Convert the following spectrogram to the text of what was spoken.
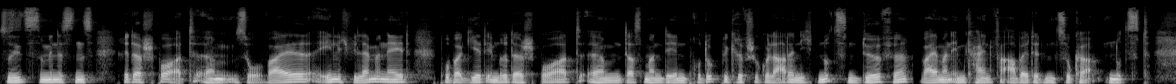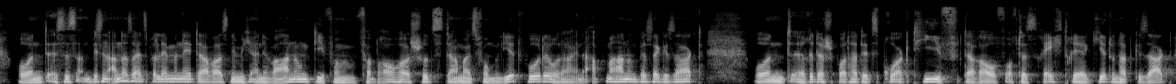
So sieht es zumindestens Rittersport ähm, so, weil ähnlich wie Lemonade propagiert eben Rittersport, ähm, dass man den Produktbegriff Schokolade nicht nutzen dürfe, weil man eben keinen verarbeiteten Zucker nutzt. Und es ist ein bisschen anders als bei Lemonade. Da war es nämlich eine Warnung, die vom Ver Verbraucherschutz damals formuliert wurde oder eine Abmahnung besser gesagt. Und äh, Rittersport hat jetzt proaktiv darauf auf das Recht reagiert und hat gesagt,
